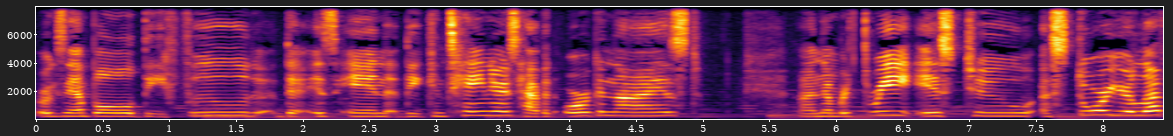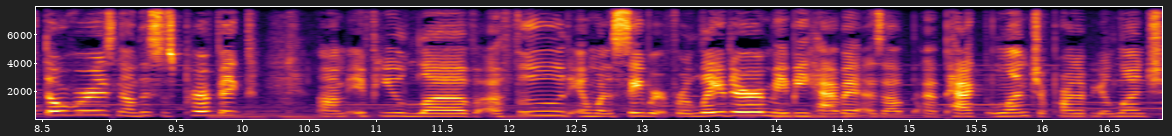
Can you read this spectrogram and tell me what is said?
For example, the food that is in the containers, have it organized. Uh, number three is to uh, store your leftovers. Now, this is perfect um, if you love uh, food and want to savor it for later. Maybe have it as a, a packed lunch or part of your lunch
